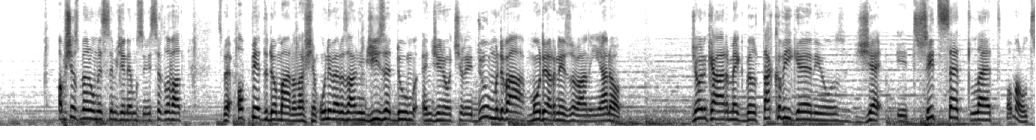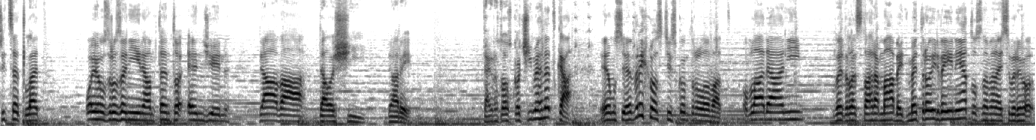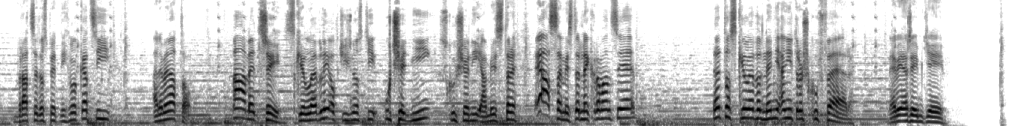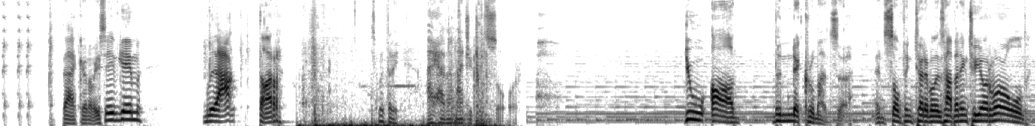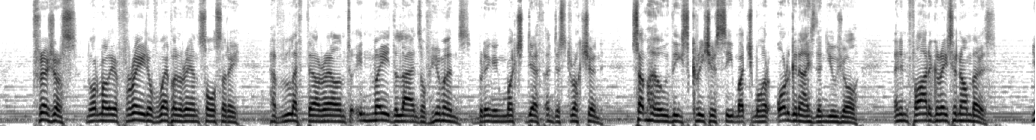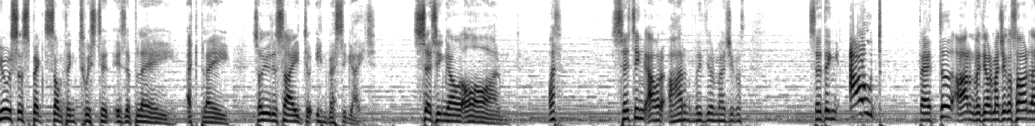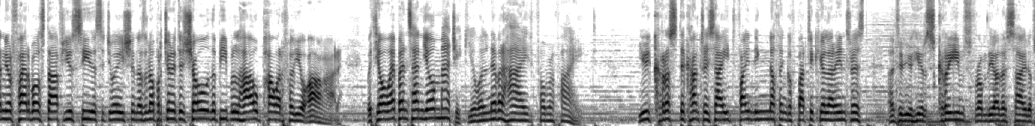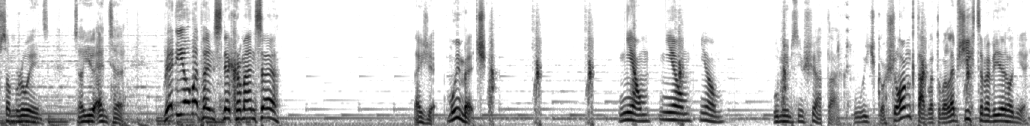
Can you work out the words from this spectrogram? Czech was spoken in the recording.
Ovšem jménu myslím, že nemusím vysvětlovat. Jsme opět doma na našem univerzálním GZ Doom engineu, čili Doom 2 modernizovaný, ano. John Carmack byl takový genius, že i 30 let, pomalu 30 let po jeho zrození nám tento engine dává další dary. Tak do toho skočíme hnedka. Jenom musíme v rychlosti zkontrolovat ovládání. Tahle hra má být Metroidvania, to znamená, že se budeme vracet do zpětných lokací. A jdeme na to. Máme tři skill levely obtížnosti, učedník, zkušený a mistr. Já jsem mistr nekromancie. Tento skill level není ani trošku fair. Nevěřím ti. Tak jo, nový save game. Tar. Jsme tady. I have a magical sword. You are the necromancer, and something terrible is happening to your world. Treasures, normally afraid of weaponry and sorcery, have left their realm to invade the lands of humans, bringing much death and destruction. Somehow these creatures seem much more organized than usual, and in far greater numbers. You suspect something twisted is a play at play, so you decide to investigate. Setting our armed. What? Setting our armed with your magical setting out that armed with your magical sword and your fireball staff, you see the situation as an opportunity to show the people how powerful you are. With your weapons and your magic, you will never hide from a fight. You cross the countryside, finding nothing of particular interest until you hear screams from the other side of some ruins. So you enter. Ready your weapons, necromancer! Takže, můj meč. Mňom, mňom, mňom. Umím s ním švát, tak. Ujíčko šlong, takhle to bude lepší, chceme vidět hodně.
